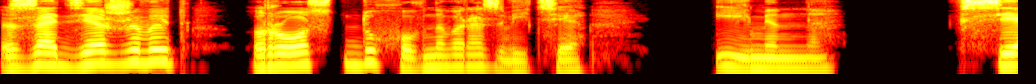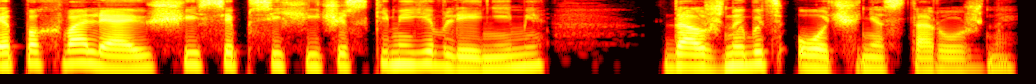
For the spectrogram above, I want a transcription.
задерживает рост духовного развития. Именно. Все похваляющиеся психическими явлениями должны быть очень осторожны.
